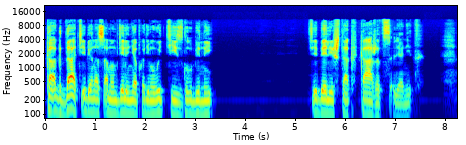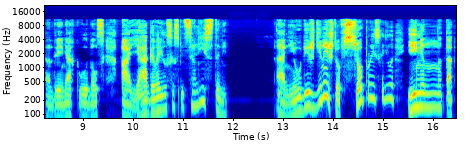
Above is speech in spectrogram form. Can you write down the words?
когда тебе на самом деле необходимо выйти из глубины. Тебе лишь так кажется, Леонид. Андрей мягко улыбнулся. А я говорил со специалистами. Они убеждены, что все происходило именно так.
